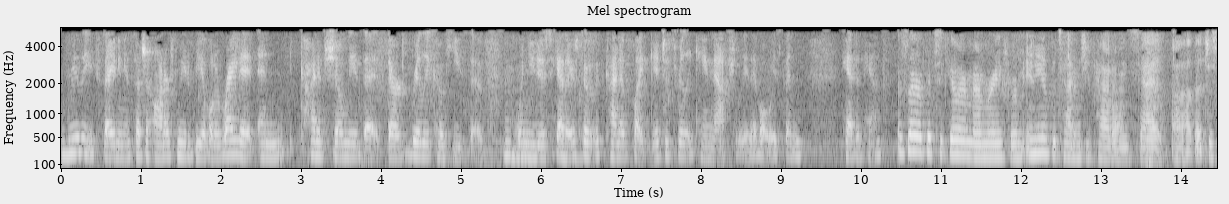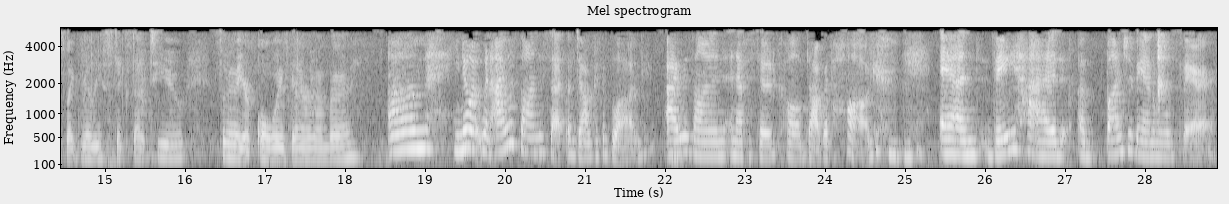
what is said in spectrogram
really exciting and such an honor for me to be able to write it and kind of show me that they're really cohesive when you do it together. So it was kind of like it just really came naturally. They've always been hand in hand. Is there a particular memory from any of the times you've had on set uh, that just like really sticks out to you? Something that you're always gonna remember? Um, you know what? When I was on the set of Dog with a Blog, I was on an episode called Dog with a Hog, and they had a bunch of animals there.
